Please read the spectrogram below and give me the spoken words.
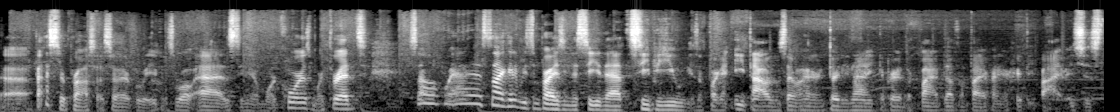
uh, faster processor, I believe, as well as you know more cores, more threads. So well, it's not going to be surprising to see that the CPU is a fucking 8,739 compared to 5,555. It's just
